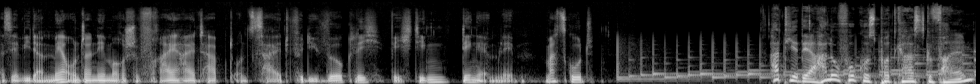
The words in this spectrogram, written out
dass ihr wieder mehr unternehmerische Freiheit habt und Zeit für die wirklich wichtigen Dinge im Leben. Macht's gut. Hat dir der Hallo Fokus Podcast gefallen?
